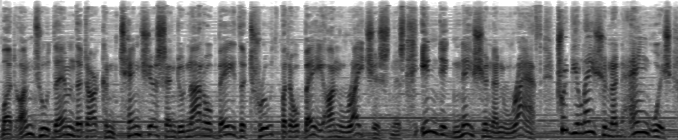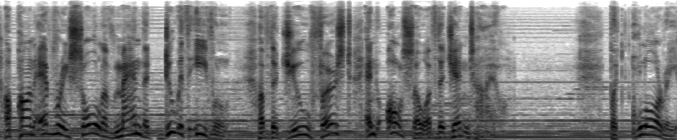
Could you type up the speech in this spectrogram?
But unto them that are contentious and do not obey the truth, but obey unrighteousness, indignation and wrath, tribulation and anguish upon every soul of man that doeth evil, of the Jew first, and also of the Gentile but glory,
